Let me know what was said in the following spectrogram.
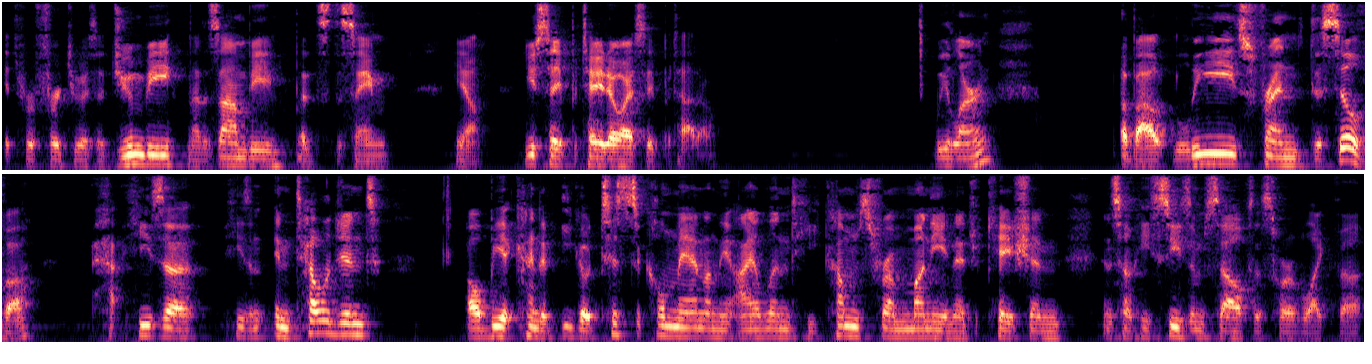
it's referred to as a jumbi, not a zombie, but it's the same. You know, you say potato, I say potato. We learn about Lee's friend De Silva. He's a he's an intelligent, albeit kind of egotistical man on the island. He comes from money and education, and so he sees himself as sort of like the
